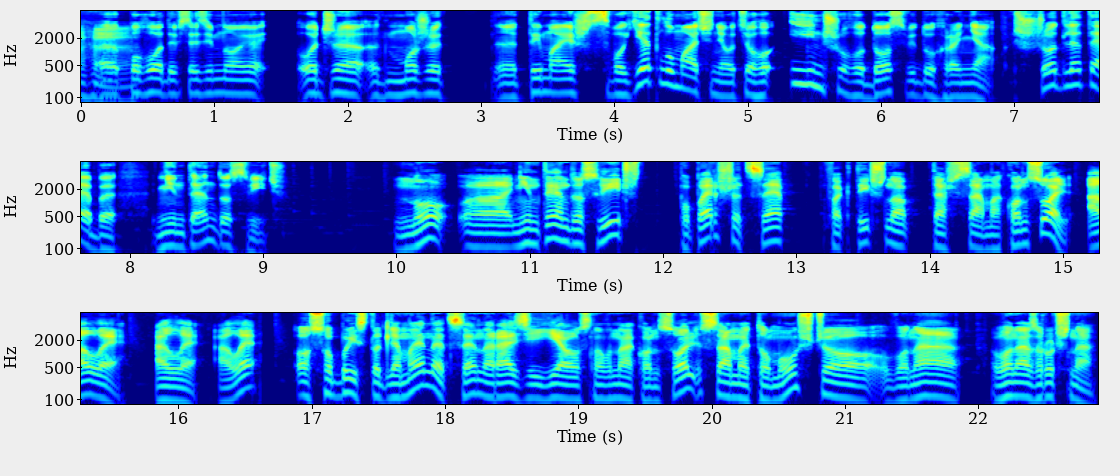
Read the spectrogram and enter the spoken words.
uh-huh. погодився зі мною. Отже, може, е, ти маєш своє тлумачення оцього іншого досвіду грання. Що для тебе Nintendo Switch? Ну, е, Nintendo Switch, по-перше, це фактично та ж сама консоль. Але, але, але. Особисто для мене це наразі є основна консоль, саме тому, що вона вона зручна.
